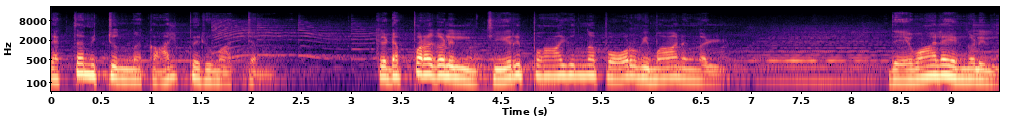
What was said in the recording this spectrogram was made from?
രക്തമിറ്റുന്ന കാൽപ്പെരുമാറ്റം കിടപ്പറകളിൽ ചീറിപ്പായുന്ന പോർ വിമാനങ്ങൾ ദേവാലയങ്ങളിൽ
